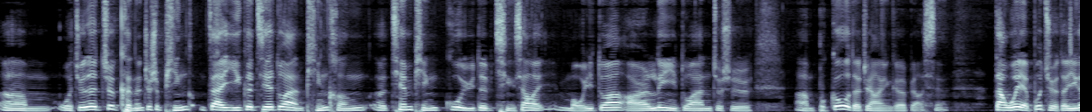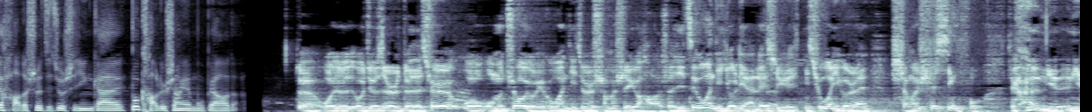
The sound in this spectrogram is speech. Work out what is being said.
嗯，我觉得这可能就是平在一个阶段平衡呃天平过于的倾向了某一端，而另一端就是啊不够的这样一个表现。但我也不觉得一个好的设计就是应该不考虑商业目标的。对，我觉得我觉得这是对的。其实我我们之后有一个问题，就是什么是一个好的设计？这个问题有点类似于你去问一个人什么是幸福，就是 你你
